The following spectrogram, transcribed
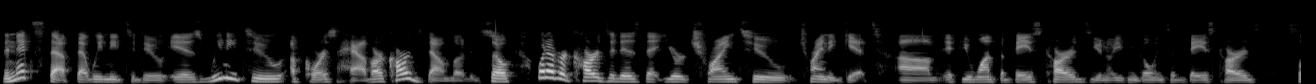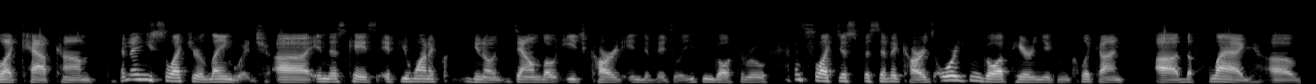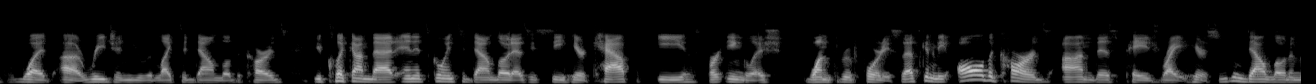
The next step that we need to do is we need to, of course, have our cards downloaded. So whatever cards it is that you're trying to trying to get, um, if you want the base cards, you know, you can go into base cards, select Capcom, and then you select your language. Uh, in this case, if you want to, you know, download each card individually, you can go through and select just specific cards, or you can go up here and you can click on uh, the flag of what uh, region you would like to download the cards. You click on that, and it's going to download, as you see here, Cap E for English. 1 through 40. So that's going to be all the cards on this page right here. So you can download them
